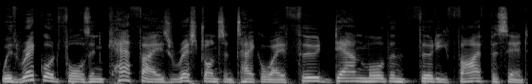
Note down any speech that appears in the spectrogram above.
with record falls in cafes, restaurants, and takeaway food down more than 35%,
